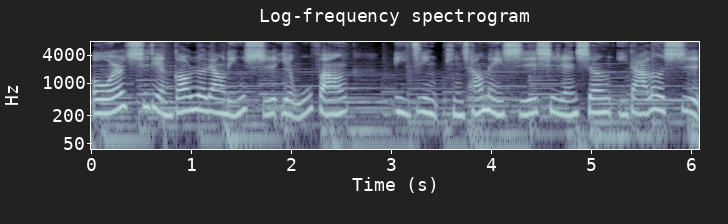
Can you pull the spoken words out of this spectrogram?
偶尔吃点高热量零食也无妨，毕竟品尝美食是人生一大乐事，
